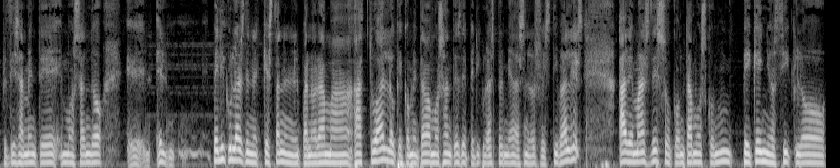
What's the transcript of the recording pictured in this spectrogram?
precisamente mostrando el- películas de- que están en el panorama actual, lo que comentábamos antes de películas premiadas en los festivales. Además de eso, contamos con un pequeño ciclo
